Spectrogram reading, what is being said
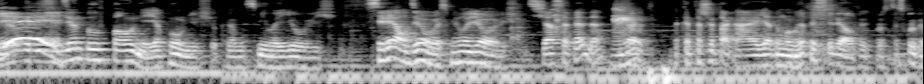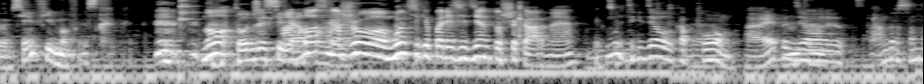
первый резидент был вполне. Я помню еще, когда с Милой Йовович. Сериал делаю с Милой Йовович. Сейчас опять, да? Да. Так это же так, а я думал, это сериал. То есть просто сколько там, 7 фильмов или сколько? Ну, Тот же сериал. одно по-моему. скажу, мультики по Резиденту шикарные. Так мультики делал Капком, а это делает Андерсон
